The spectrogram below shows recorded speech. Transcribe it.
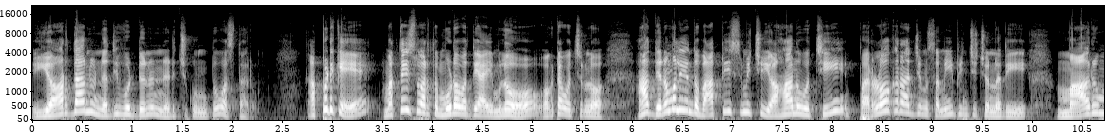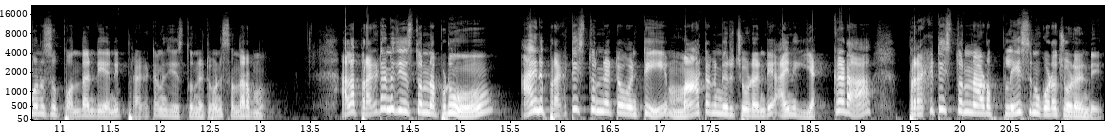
యోర్దాను నది ఒడ్డున నడుచుకుంటూ వస్తారు. అప్పటికే మతేశ్వార్త మూడవ అధ్యాయంలో ఒకటో వచనంలో ఆ దినముల ఎందు బాప్తీసమిచ్చి యోహాను వచ్చి పరలోక రాజ్యం సమీపించుచున్నది మారు మనసు పొందండి అని ప్రకటన చేస్తున్నటువంటి సందర్భం అలా ప్రకటన చేస్తున్నప్పుడు ఆయన ప్రకటిస్తున్నటువంటి మాటను మీరు చూడండి. ఆయన ఎక్కడ ప్రకటిస్తున్నాడో ప్లేస్ను కూడా చూడండి.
